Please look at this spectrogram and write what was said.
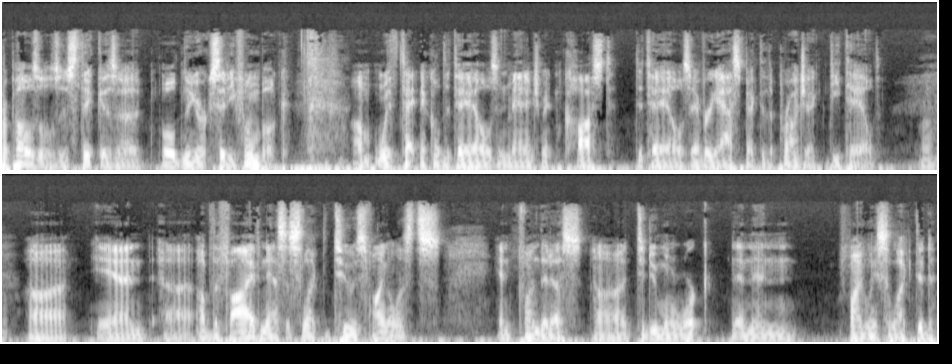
proposals, as thick as a old New York City phone book, um, with technical details and management and cost details, every aspect of the project detailed. Uh, and uh, of the five, NASA selected two as finalists and funded us uh, to do more work, and then finally selected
